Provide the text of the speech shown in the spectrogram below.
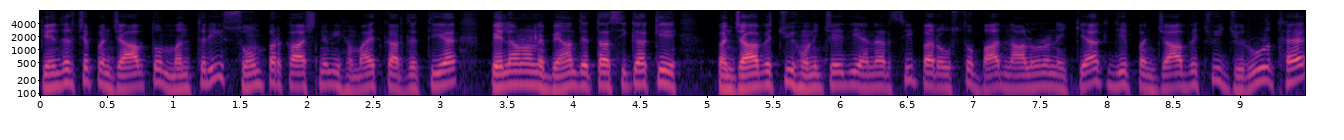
ਕੇਂਦਰ 'ਚ ਪੰਜਾਬ ਤੋਂ ਮੰਤਰੀ ਸੋਮ ਪ੍ਰਕਾਸ਼ ਨੇ ਵੀ ਹਮਾਇਤ ਕਰ ਦਿੱਤੀ ਹੈ। ਪਹਿਲਾਂ ਉਹਨਾਂ ਨੇ ਬਿਆਨ ਦਿੱਤਾ ਸੀਗਾ ਕਿ ਪੰਜਾਬ ਵਿੱਚ ਵੀ ਹੋਣੀ ਚਾਹੀਦੀ ਐਨਆਰਸੀ ਪਰ ਉਸ ਤੋਂ ਬਾਅਦ ਨਾਲ ਉਹਨਾਂ ਨੇ ਕਿਹਾ ਕਿ ਜੇ ਪੰਜਾਬ ਵਿੱਚ ਵੀ ਜ਼ਰੂਰਤ ਹੈ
